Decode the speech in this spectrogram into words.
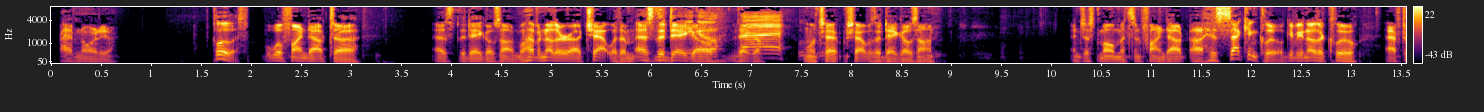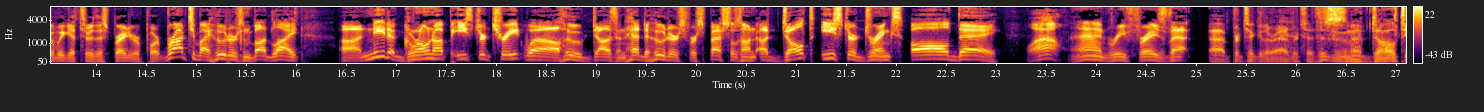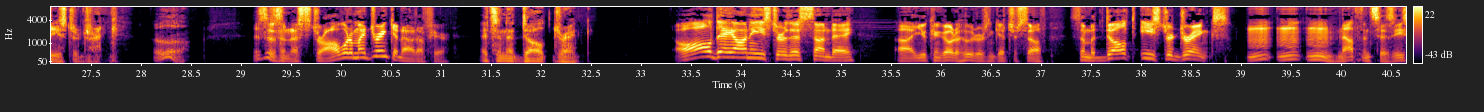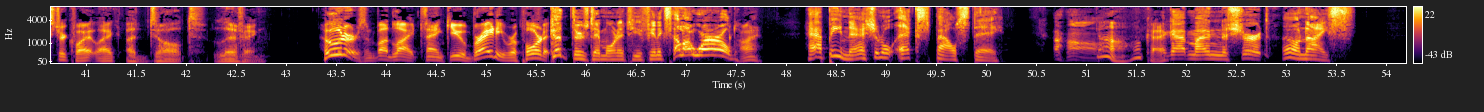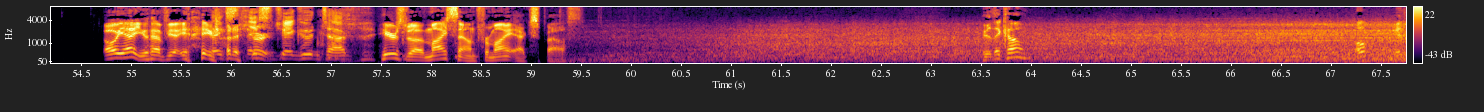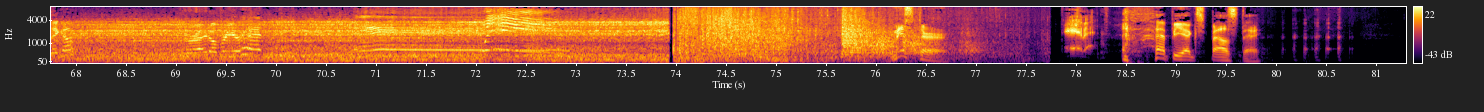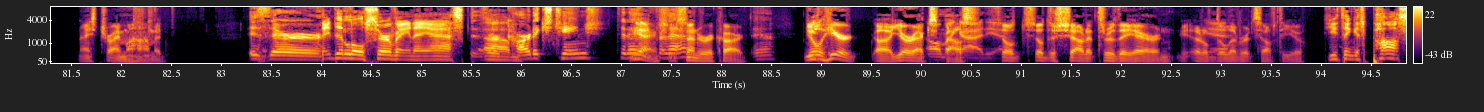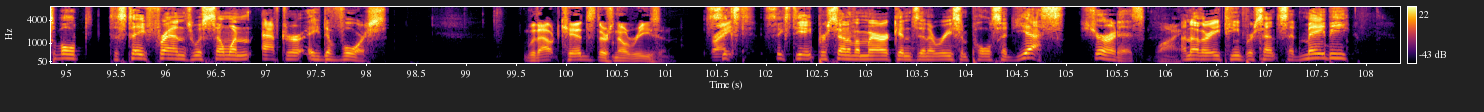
I have no idea. Clueless. But we'll find out uh, as the day goes on. We'll have another uh, chat with him as the day go. Day go. We'll chat, chat as the day goes on in just moments and find out uh, his second clue. I'll give you another clue after we get through this Brady report. Brought to you by Hooters and Bud Light. Uh, need a grown up Easter treat? Well, who doesn't? Head to Hooters for specials on adult Easter drinks all day. Wow. I'd rephrase that uh, particular advertisement. This is an adult Easter drink. Ugh. This isn't a straw. What am I drinking out of here? It's an adult drink. All day on Easter this Sunday, uh, you can go to Hooters and get yourself some adult Easter drinks. Mm-mm-mm. Nothing says Easter quite like adult living. Hooters and Bud Light, thank you. Brady, report it. Good Thursday morning to you, Phoenix. Hello, world. Hi. Happy National Ex Spouse Day. Oh, okay. I got mine in a shirt. Oh, nice. Oh, yeah, you have yeah, you Thanks, got a thanks shirt. to Jay Gutentag. Here's uh, my sound for my ex spouse. Here they come. Oh, here they go. They're right over your head. Hey. Mister. Damn it. Happy ex spouse day. Nice try, Mohammed. Is there They did a little survey and they asked. is there um, a card exchange today Yeah, you for should that? send her a card. Yeah. You'll hear uh, your ex Oh, my spouse. God, yeah. She'll she'll just shout it through the air and it'll Yeah. deliver itself to you. Do you think it's possible to stay friends with someone after a divorce? Without kids, there's no reason. Right. Sixty-eight percent of Americans in a recent poll said yes, sure it is. Why? Another eighteen percent said maybe.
